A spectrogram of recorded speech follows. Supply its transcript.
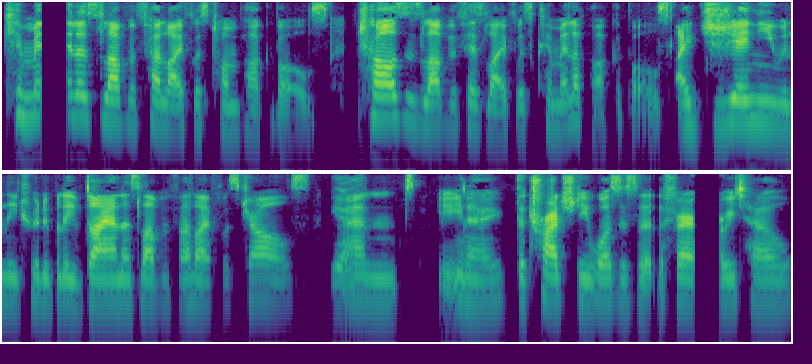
Camilla's love of her life was Tom Parker Bowles, Charles's love of his life was Camilla Parker Bowles. I genuinely truly believe Diana's love of her life was Charles, Yeah. and you know the tragedy was is that the fairy tale.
